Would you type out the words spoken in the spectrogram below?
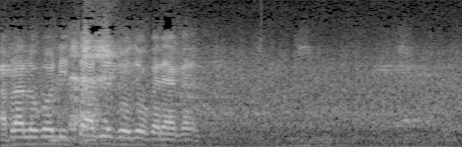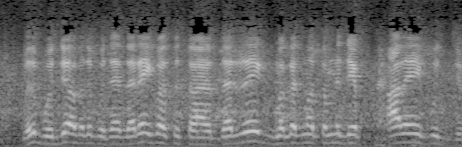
આપણા લોકો ડિસ્ચાર્જ ને જોજો કર્યા કરે છે. બધું પૂછજો, બધું પૂછાય દરેક વસ્તુ દરેક મગજમાં તમને જે ફાવે એ પૂછજો.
